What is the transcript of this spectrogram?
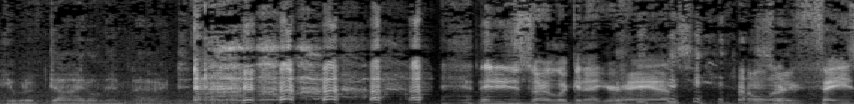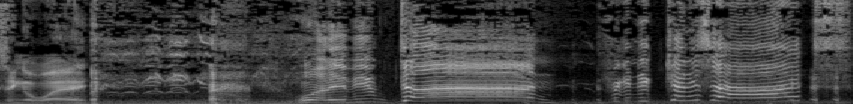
he would have died on impact. Then you just start looking at your hands, start like- phasing away. what have you done? Freaking sucks.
